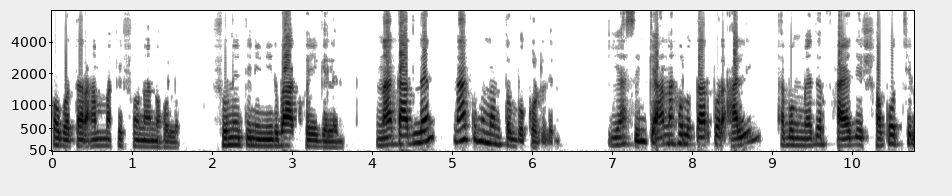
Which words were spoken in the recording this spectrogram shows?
খবর তার আম্মাকে শোনানো হলো। শুনে তিনি নির্বাক হয়ে গেলেন। না কাঁদলেন, না কোনো মন্তব্য করলেন। ইয়াসিনকে আনা হলো, তারপর আলী এবং মেজর ফায়েজের শপথ ছিল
